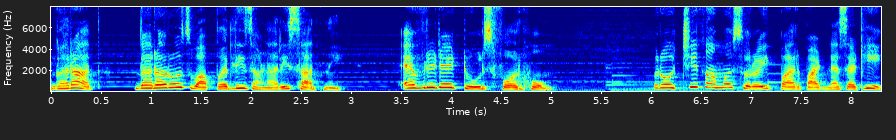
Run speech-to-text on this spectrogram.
घरात दररोज वापरली जाणारी साधने. एव्हरीडे टूल्स फॉर होम रोजची कामं सुरळीत पार पाडण्यासाठी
